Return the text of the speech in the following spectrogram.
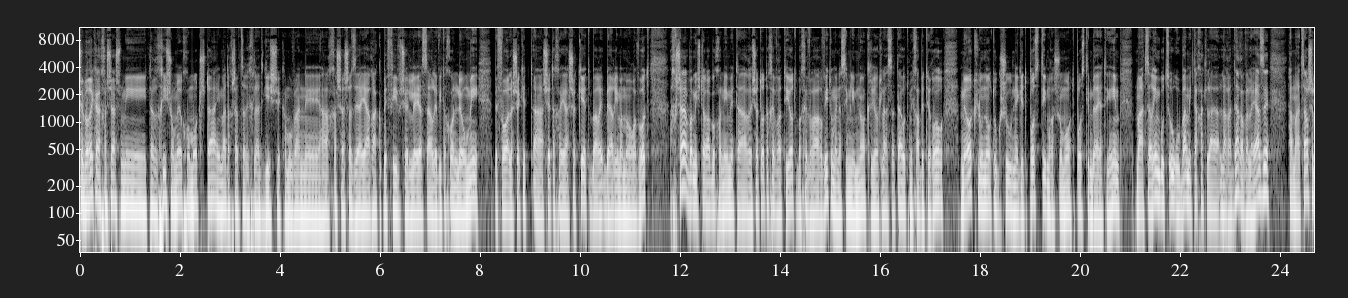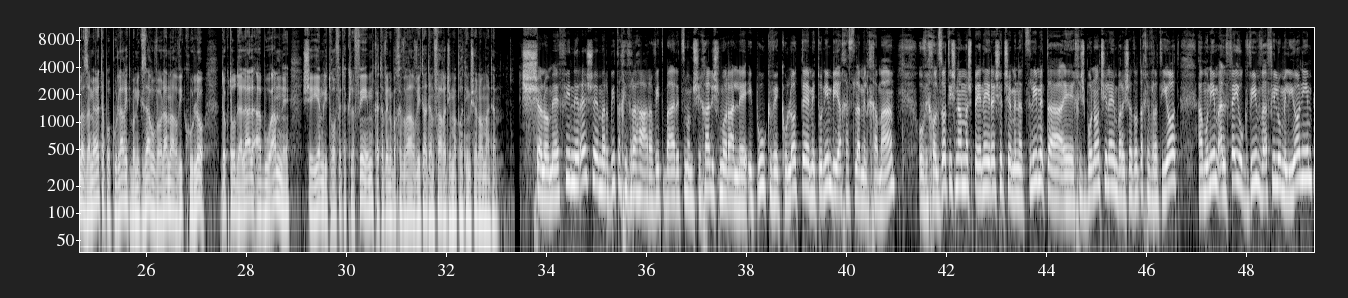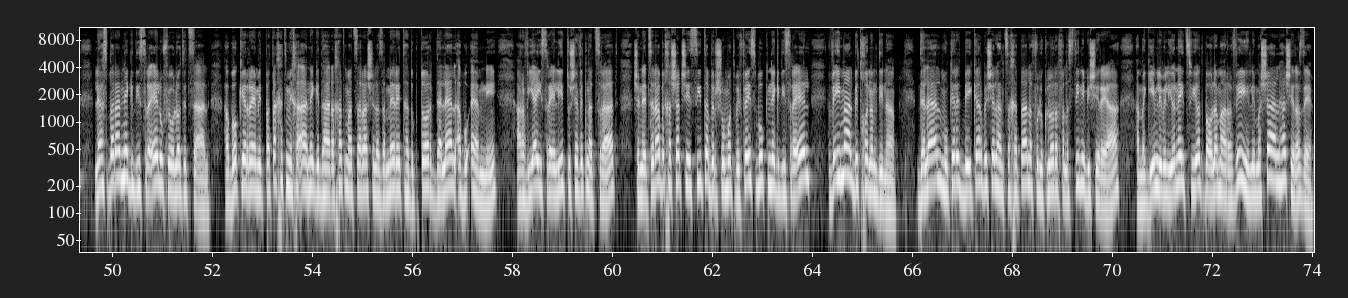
כשברקע החשש מתרחיש שומר חומות 2, עד עכשיו צריך להדגיש שכמובן החשש הזה היה רק בפיו של השר לביטחון לאומי, בפועל השקט, השטח היה שקט בערים המעורבות. עכשיו במשטרה בוחנים את הרשתות החברתיות בחברה הערבית ומנסים למנוע קריאות להסתה ותמיכה בטרור. מאות תלונות הוגשו נגד פוסטים, רשומות, פוסטים בעייתיים. מעצרים בוצעו רובם מתחת ל- לרדאר, אבל היה זה המעצר של הזמרת הפופולרית במגזר ובעולם הערבי כולו, דוקטור דלאל אבו אמנה, שאיים לטרוף את הקלפים, כתבנו בחברה הערבית אדם פראג' עם הפרטים שלום אדם. שלום אפי, נראה שמרבית החברה הערבית בארץ ממשיכה לשמור על איפוק וקולות מתונים ביחס למלחמה ובכל זאת ישנם משפיעני רשת שמנצלים את החשבונות שלהם ברשתות החברתיות המונים אלפי עוקבים ואפילו מיליונים להסברה נגד ישראל ופעולות צה"ל. הבוקר מתפתחת מחאה נגד הארכת מעצרה של הזמרת הדוקטור דלאל אבו אמני, ערבייה ישראלית תושבת נצרת, שנעצרה בחשד שהסיתה ברשומות בפייסבוק נגד נגד ישראל ואימה על ביטחון המדינה. דלאל מוכרת בעיקר בשל הנצחתה לפולקלור הפלסטיני בשיריה, המגיעים למיליוני צפיות בעולם הערבי, למשל השיר הזה.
